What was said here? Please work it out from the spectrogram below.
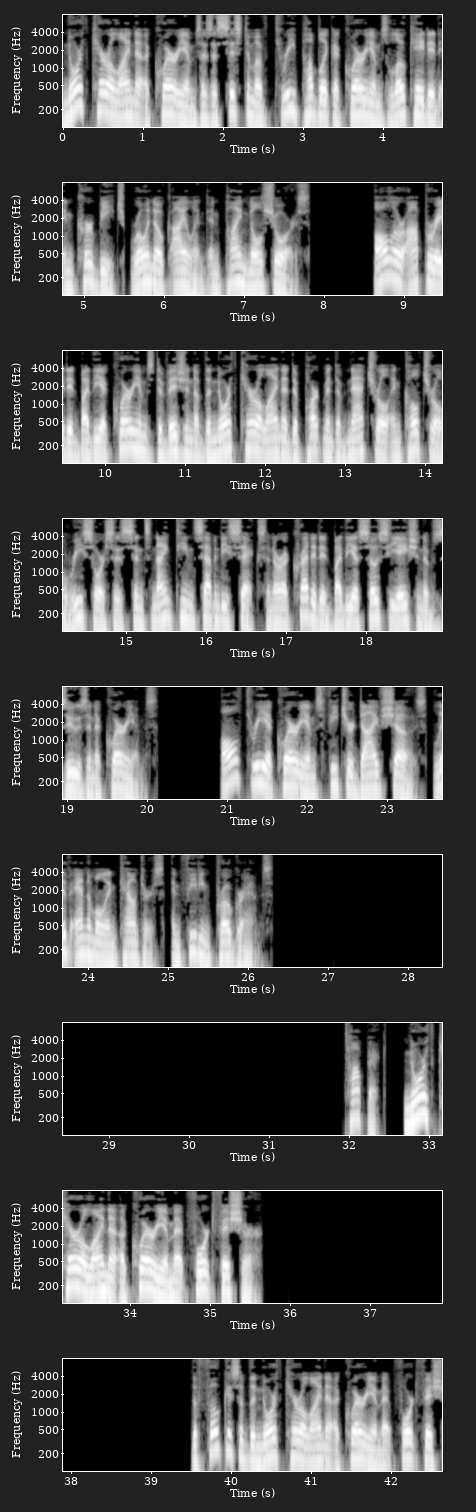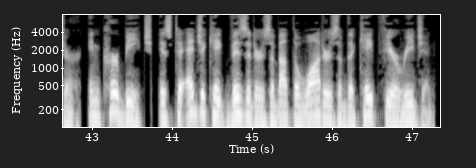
North Carolina Aquariums is a system of three public aquariums located in Kure Beach, Roanoke Island and Pine Knoll Shores. All are operated by the Aquariums Division of the North Carolina Department of Natural and Cultural Resources since 1976 and are accredited by the Association of Zoos and Aquariums. All three aquariums feature dive shows, live animal encounters, and feeding programs. North Carolina Aquarium at Fort Fisher The focus of the North Carolina Aquarium at Fort Fisher, in Kure Beach, is to educate visitors about the waters of the Cape Fear region.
